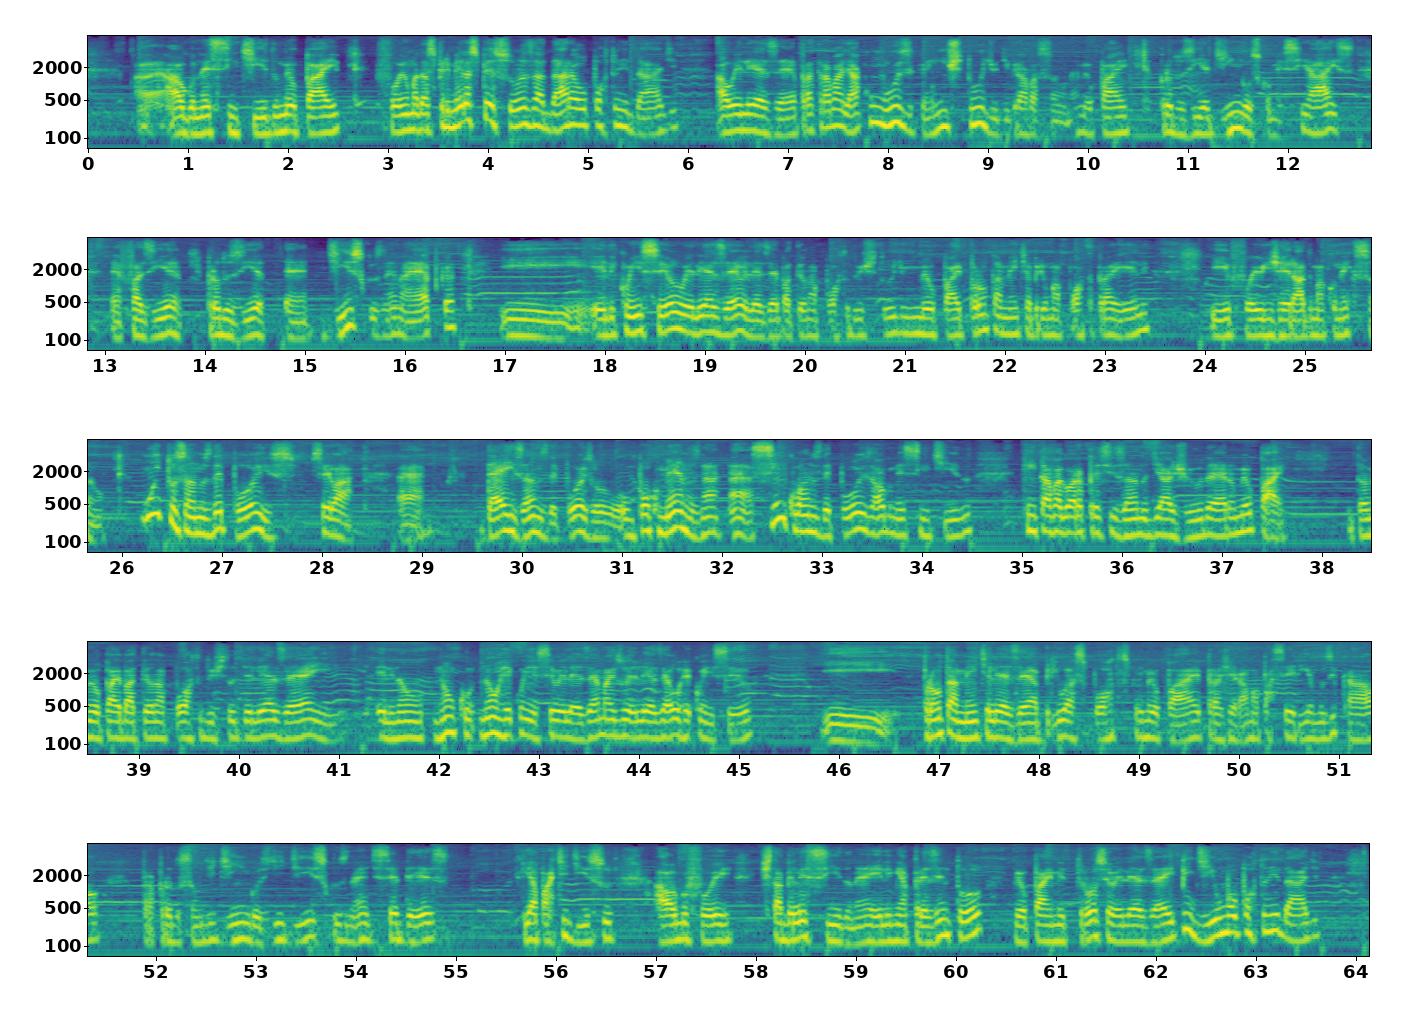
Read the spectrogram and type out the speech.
algo nesse sentido, meu pai foi uma das primeiras pessoas a dar a oportunidade ao Eliezer para trabalhar com música em estúdio de gravação. Né? Meu pai produzia jingles comerciais, é, fazia, produzia é, discos né, na época e ele conheceu o Eliezer, o Eliezer bateu na porta do estúdio, meu pai prontamente abriu uma porta para ele e foi gerada uma conexão. Muitos anos depois, sei lá, é, 10 anos depois, ou, um pouco menos, né? Ah, cinco anos depois, algo nesse sentido, quem estava agora precisando de ajuda era o meu pai. Então meu pai bateu na porta do estúdio de Eliezer e ele não, não, não reconheceu Eliezer, mas o Eliezer o reconheceu e prontamente Eliezer abriu as portas para o meu pai para gerar uma parceria musical para produção de jingles, de discos, né, de CDs e a partir disso algo foi estabelecido, né? Ele me apresentou, meu pai me trouxe ao Eliezer e pediu uma oportunidade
